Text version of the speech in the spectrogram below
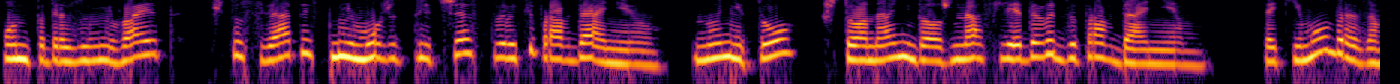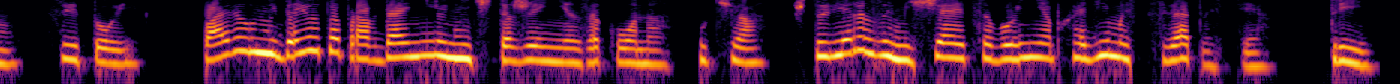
Он подразумевает, что святость не может предшествовать оправданию, но не то, что она не должна следовать за оправданием. Таким образом, святой Павел не дает оправданию уничтожения закона, уча, что вера замещает собой необходимость святости. 3.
